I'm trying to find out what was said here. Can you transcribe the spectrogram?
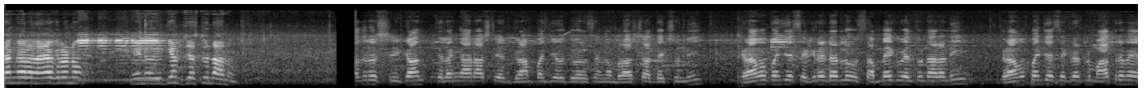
సంఘాల నాయకులను నేను విజ్ఞప్తి చేస్తున్నాను. ఆంధ్ర శ్రీకాంత్ తెలంగాణ స్టేట్ గ్రామ పంచాయతీ ఉద్యోగుల సంఘం రాష్ట్ర అధ్యక్షుడిని గ్రామ పంచాయతీ సెక్రటరీలు సమ్మెకు వెళ్తున్నారని గ్రామ పంచాయతీ సెక్రటరీలు మాత్రమే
